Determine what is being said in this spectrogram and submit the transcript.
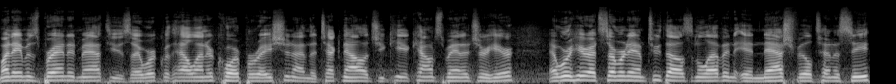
My name is Brandon Matthews. I work with Hal Leonard Corporation. I'm the Technology Key Accounts Manager here, and we're here at SummerNAMM 2011 in Nashville, Tennessee.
